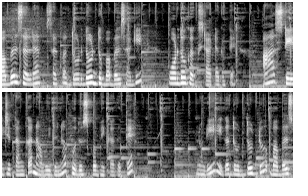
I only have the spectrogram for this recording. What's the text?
ಬಬಲ್ಸ್ ಎಲ್ಲ ಸ್ವಲ್ಪ ದೊಡ್ಡ ದೊಡ್ಡ ಬಬಲ್ಸ್ ಆಗಿ ಒಡೆದೋಗಕ್ಕೆ ಸ್ಟಾರ್ಟ್ ಆಗುತ್ತೆ. ಆ ಸ್ಟೇಜ್ ತನಕ ನಾವು ಇದನ್ನು ಕುದಿಸ್ಕೋಬೇಕಾಗತ್ತೆ. ನೋಡಿ, ಈಗ ದೊಡ್ಡ ದೊಡ್ಡ ಬಬಲ್ಸ್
